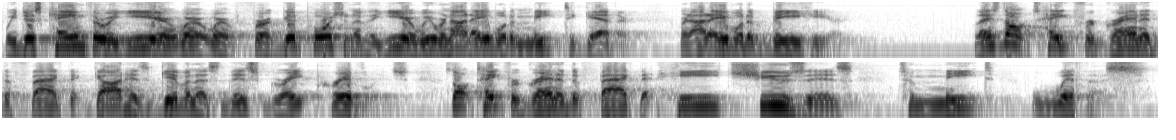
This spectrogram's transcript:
We just came through a year where, where, for a good portion of the year, we were not able to meet together. We're not able to be here. Let's don't take for granted the fact that God has given us this great privilege. Let's don't take for granted the fact that He chooses to meet with us,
